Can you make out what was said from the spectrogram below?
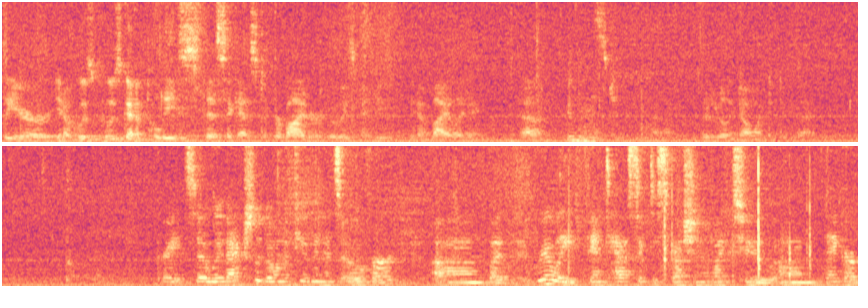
clear, you know, who's, who's gonna police this against a provider who is maybe, you know, violating, um, Mhm. uh, there's really no one to do that. Great, so we've actually gone a few minutes over, um, but really fantastic discussion. I'd like to um, thank our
